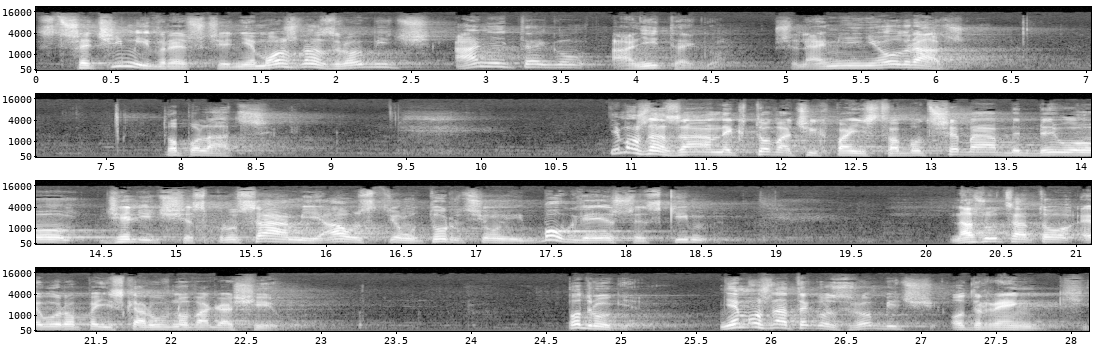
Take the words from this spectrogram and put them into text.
Z trzecimi wreszcie nie można zrobić ani tego, ani tego. Przynajmniej nie od razu. To Polacy. Nie można zaanektować ich państwa, bo trzeba by było dzielić się z Prusami, Austrią, Turcją i Bóg wie jeszcze z kim. Narzuca to europejska równowaga sił. Po drugie, nie można tego zrobić od ręki,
